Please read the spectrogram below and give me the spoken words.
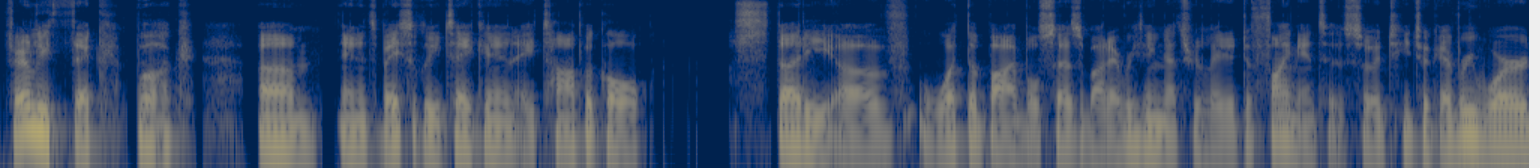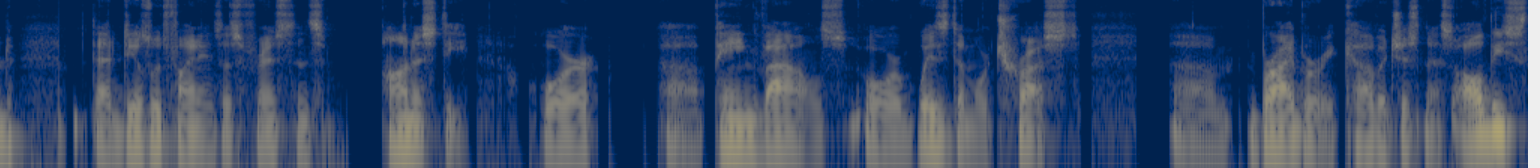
fairly thick book. Um, and it's basically taken a topical study of what the Bible says about everything that's related to finances. So it, he took every word that deals with finances, for instance, honesty or uh, paying vows or wisdom or trust, um, bribery, covetousness, all these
